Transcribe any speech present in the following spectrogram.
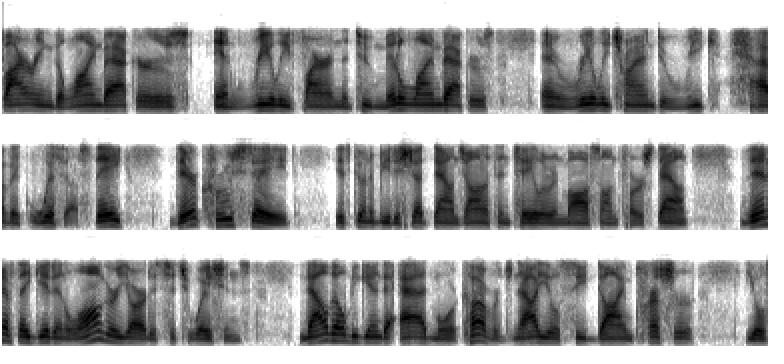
firing the linebackers and really firing the two middle linebackers and really trying to wreak havoc with us. They their crusade is going to be to shut down Jonathan Taylor and Moss on first down. Then, if they get in longer yardage situations, now they'll begin to add more coverage. Now you'll see dime pressure. You'll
